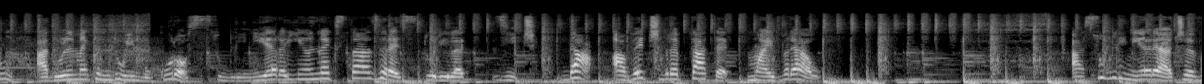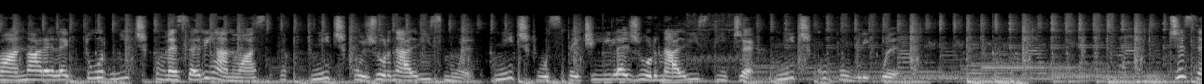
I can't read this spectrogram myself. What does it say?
Tu, adulmecându-i bucuros sublinierei în extaz resturile, zici, da, aveți dreptate, mai vreau. A sublinierea ceva n-are lecturi nici cu meseria noastră, nici cu jurnalismul, nici cu speciile jurnalistice, nici cu publicul. Ce se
